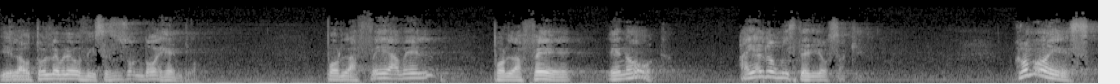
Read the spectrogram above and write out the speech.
Y el autor de Hebreos dice, esos son dos ejemplos. Por la fe Abel, por la fe Enoch. Hay algo misterioso aquí. ¿Cómo es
